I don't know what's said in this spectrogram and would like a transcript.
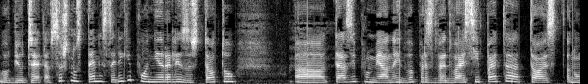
в бюджета. Всъщност те не са ли ги планирали, защото а, тази промяна идва през 2025-та, т.е. но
